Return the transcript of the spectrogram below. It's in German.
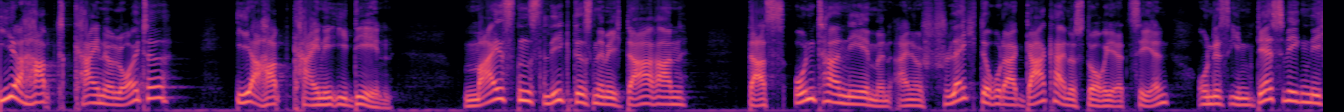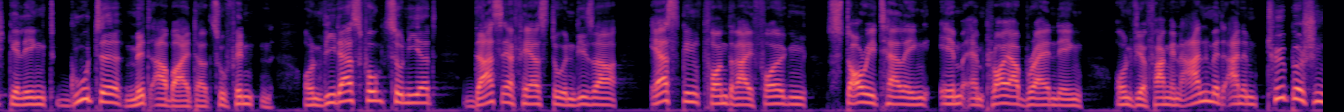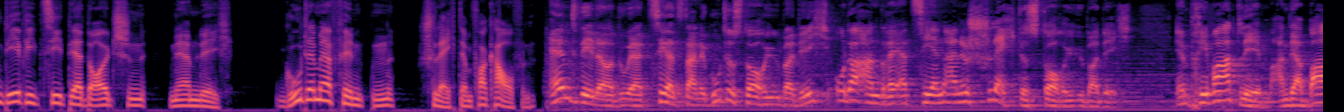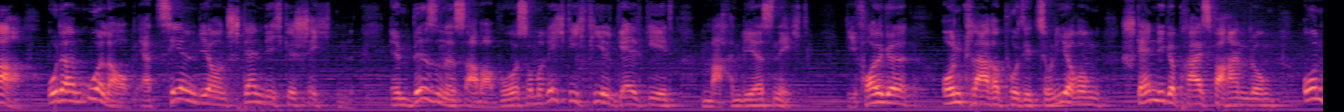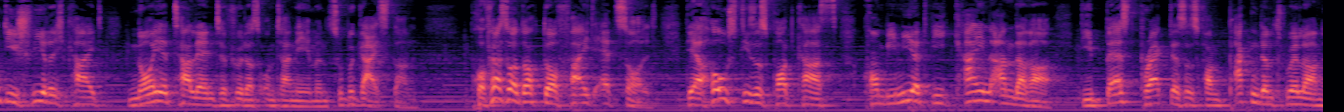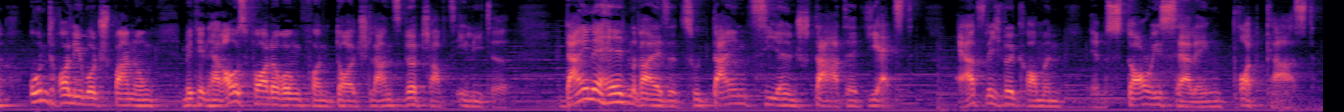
Ihr habt keine Leute, ihr habt keine Ideen. Meistens liegt es nämlich daran, dass Unternehmen eine schlechte oder gar keine Story erzählen und es ihnen deswegen nicht gelingt, gute Mitarbeiter zu finden. Und wie das funktioniert, das erfährst du in dieser ersten von drei Folgen Storytelling im Employer Branding. Und wir fangen an mit einem typischen Defizit der Deutschen, nämlich gutem Erfinden, schlechtem Verkaufen. Entweder du erzählst eine gute Story über dich oder andere erzählen eine schlechte Story über dich. Im Privatleben, an der Bar oder im Urlaub erzählen wir uns ständig Geschichten. Im Business aber, wo es um richtig viel Geld geht, machen wir es nicht. Die Folge? Unklare Positionierung, ständige Preisverhandlungen und die Schwierigkeit, neue Talente für das Unternehmen zu begeistern. Professor Dr. Veit Etzold, der Host dieses Podcasts, kombiniert wie kein anderer die Best Practices von packenden Thrillern und Hollywood-Spannung mit den Herausforderungen von Deutschlands Wirtschaftselite. Deine Heldenreise zu deinen Zielen startet jetzt. Herzlich willkommen im Story Selling Podcast.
